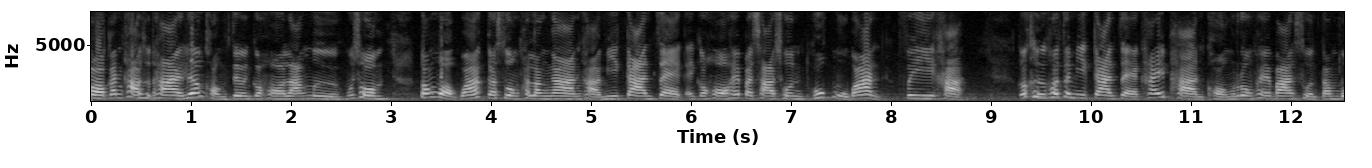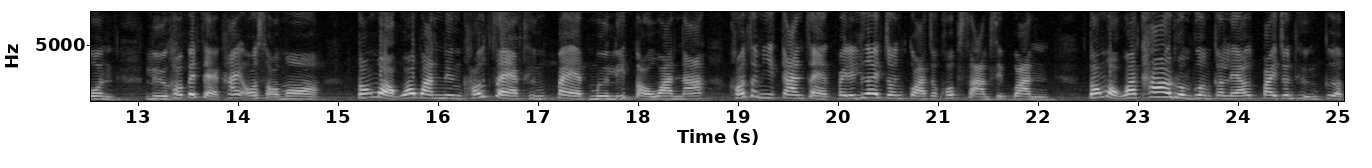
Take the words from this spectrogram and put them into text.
ต่อกันข่าวสุดท้ายเรื่องของเจลแอลกอฮอล์ล้างมือผู้ชม ต้องบอกว่ากระทรวงพลังงานค่ะ มีการแจกแอลกอฮอล์ให้ประชาชนทุกหมู่บ้านฟรีค่ะ ก็คือเขาจะมีการแจกให้ผ่านของโรงพยาบาลส่วนตำบล หรือเขาไปแจกให้อสมต้องบอกว่าวันหนึ่งเขาแจกถึง 80,000 ลิตรต่อวันนะ เขาจะมีการแจกไปเรื่อยๆ จนกว่าจะครบ 30 วัน ต้องบอกว่าถ้ารวมๆกันแล้วไปจนถึงเกือบ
